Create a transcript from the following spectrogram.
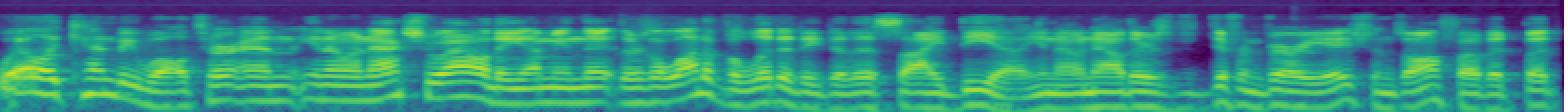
Well, it can be, Walter. And, you know, in actuality, I mean, there's a lot of validity to this idea. You know, now there's different variations off of it. But,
